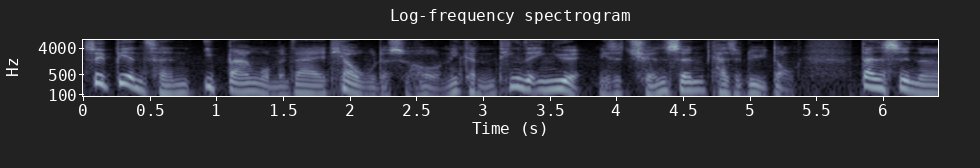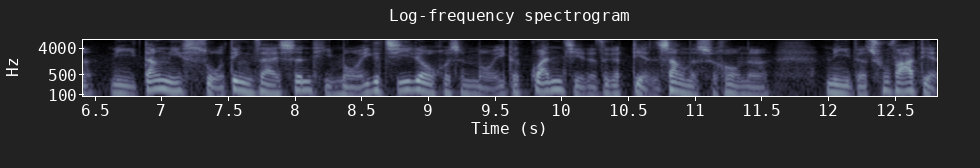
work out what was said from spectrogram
所以变成一般我们在跳舞的时候，你可能听着音乐，你是全身开始律动，但是呢，你当你锁定在身体某一个肌肉或是某一个关节的这个点上的时候呢，你的出发点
